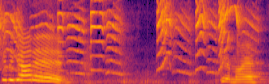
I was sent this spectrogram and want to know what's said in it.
Gibby got it. Get it, Maya.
